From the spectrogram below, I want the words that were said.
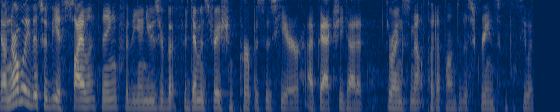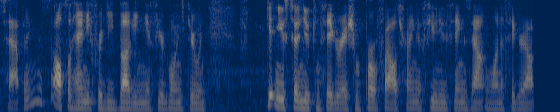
Now, normally this would be a silent thing for the end user, but for demonstration purposes here, I've actually got it throwing some output up onto the screen so we can see what's happening. It's also handy for debugging if you're going through and getting used to a new configuration profile, trying a few new things out, and want to figure out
